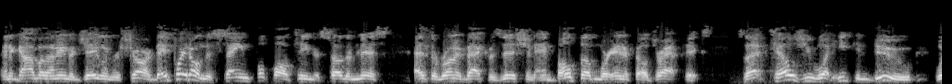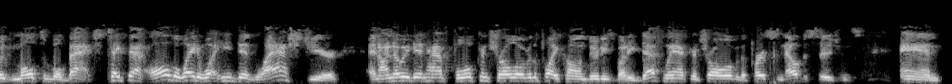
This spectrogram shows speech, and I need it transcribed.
and a guy by the name of Jalen Richard. They played on the same football team at Southern Miss at the running back position, and both of them were NFL draft picks. So that tells you what he can do with multiple backs. Take that all the way to what he did last year. And I know he didn't have full control over the play calling duties, but he definitely had control over the personnel decisions. And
